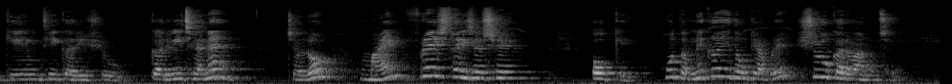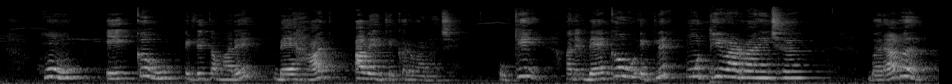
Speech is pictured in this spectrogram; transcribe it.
ગેમથી કરીશું. કરવી છે ને? ચલો માઇન્ડ ફ્રેશ થઈ જશે. ઓકે હું તમને કહી દઉં કે આપણે શું કરવાનું છે. હું એક કહું એટલે તમારે બે હાથ આવી રીતે કરવાના છે. ઓકે અને બે કહું એટલે મુઠ્ઠી વાળવાની છે. બરાબર?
